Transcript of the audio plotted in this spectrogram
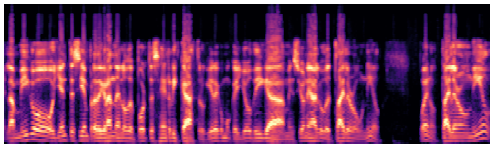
El amigo oyente siempre de Grandes en los Deportes, Henry Castro, quiere como que yo diga, mencione algo de Tyler O'Neill. Bueno, Tyler O'Neill,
